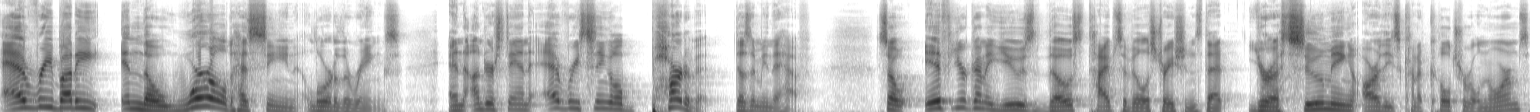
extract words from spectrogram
everybody in the world has seen Lord of the Rings and understand every single part of it doesn't mean they have. So if you're going to use those types of illustrations that you're assuming are these kind of cultural norms,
